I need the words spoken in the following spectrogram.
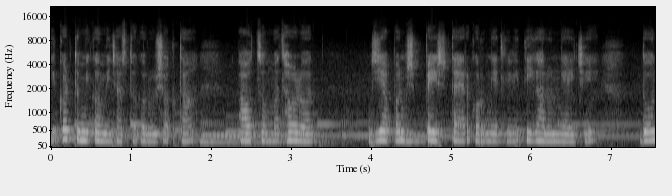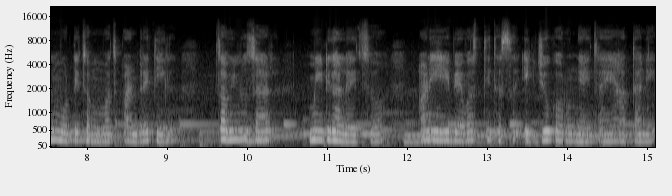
तिखट तुम्ही कमी जास्त करू शकता. पाव चम्मच हळद. जी आपण पेस्ट तयार करून घेतलेली ती घालून घ्यायची. दोन मोठे चम्मच पांढरे तेल चवीनुसार मीठ घालायचं आणि हे व्यवस्थित असं एकजीव करून घ्यायचं आहे हाताने.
